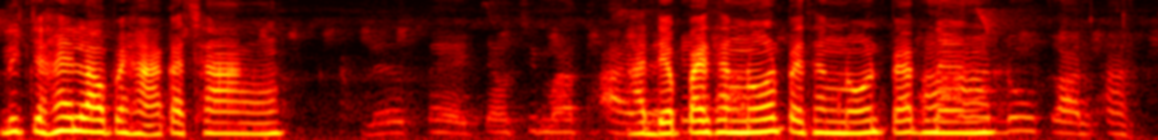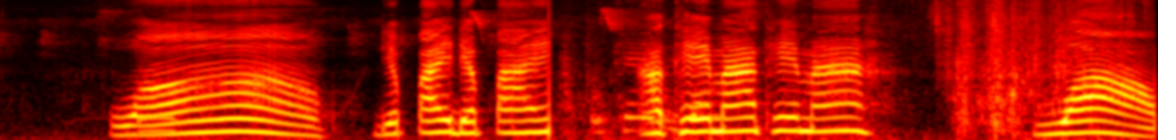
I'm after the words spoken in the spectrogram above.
หรือจะให้เราไปหากระชังแล้วแต่เจ้าที่มาถ่ายอะเดี๋ยวไปทางโน้นไปทางโน้นแป๊บหนึ่ง อะดูก่อนอะ ว้าว เดี๋ยวไปเดี๋ยวไปโอเคเอาเทมาเทมา ว้าว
